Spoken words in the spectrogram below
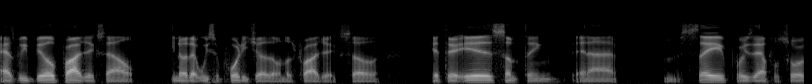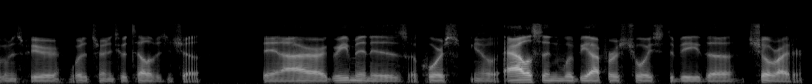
as we build projects out, you know that we support each other on those projects. So if there is something, and I say, for example, Sorghum and Spear were to turn into a television show, then our agreement is, of course, you know, Allison would be our first choice to be the show writer.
